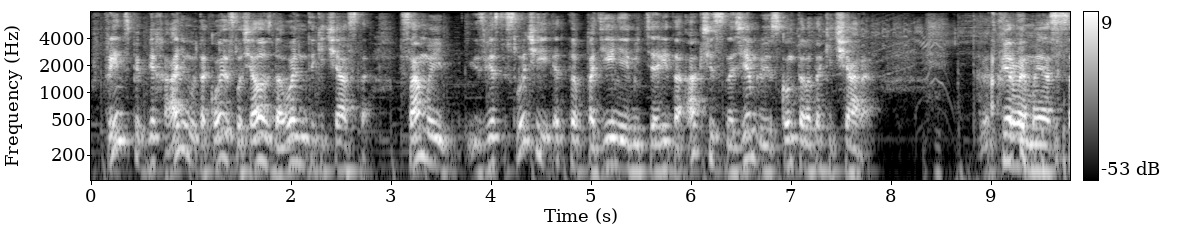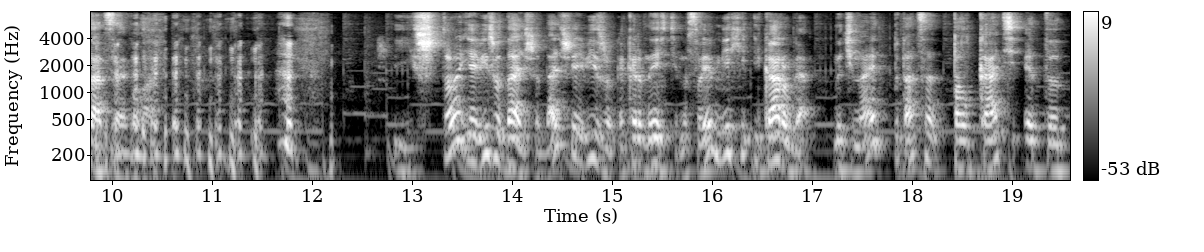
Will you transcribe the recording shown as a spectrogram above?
В принципе, в механиме такое случалось довольно-таки часто. Самый известный случай — это падение метеорита Аксис на Землю из контратаки Чара. Это первая моя ассоциация была. И что я вижу дальше? Дальше я вижу, как Эрнести на своем мехе Икаруга начинает пытаться толкать этот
